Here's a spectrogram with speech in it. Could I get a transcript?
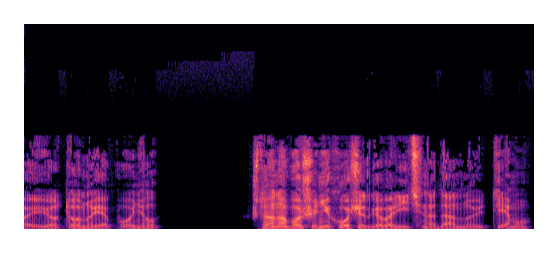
По ее тону я понял, что она больше не хочет говорить на данную тему,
